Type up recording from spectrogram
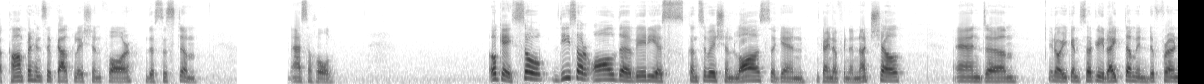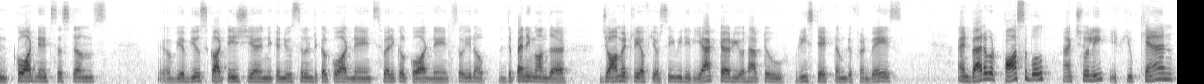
a comprehensive calculation for the system as a whole. Okay, so these are all the various conservation laws again kind of in a nutshell and um, you know you can certainly write them in different coordinate systems. You know, we have used Cartesian, you can use cylindrical coordinates, spherical coordinates. So, you know depending on the geometry of your CVD reactor you will have to restate them different ways and wherever possible actually if you can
